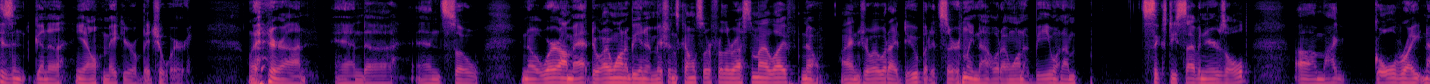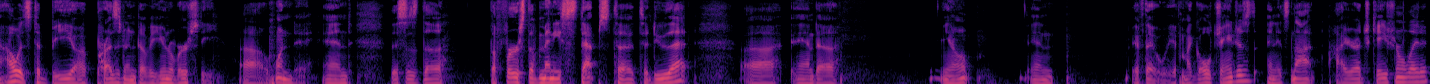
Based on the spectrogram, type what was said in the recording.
isn't gonna, you know, make your obituary later on. And uh, and so, you know, where I'm at, do I want to be an admissions counselor for the rest of my life? No, I enjoy what I do, but it's certainly not what I want to be when I'm 67 years old. Uh, my goal right now is to be a president of a university uh, one day, and this is the the first of many steps to to do that. Uh, and uh, you know, and if that if my goal changes and it's not higher education related,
